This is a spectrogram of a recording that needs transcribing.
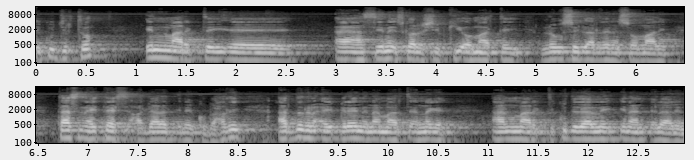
ay ku jirto in maaragtay aan siinay scholarshipkii oo maaragtay loogu soo ardaydan soomaaliya taasna ay tahay cadaalad inay ku baxday. Ardaydana ay qireen inaan maaragtay annaga aan maaragtay ku dadaalnay inaan ilaalin.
